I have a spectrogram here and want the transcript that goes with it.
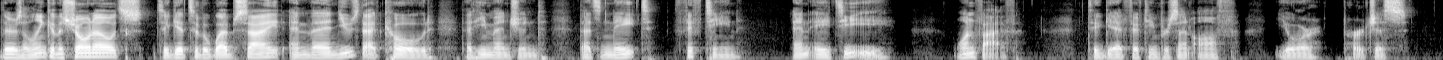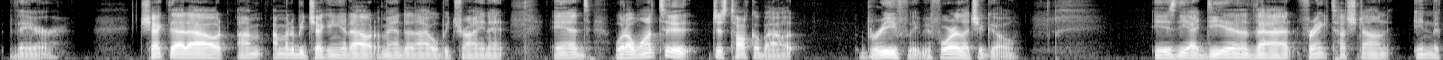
There's a link in the show notes to get to the website and then use that code that he mentioned. That's Nate15 N A T E 1 5 to get 15% off your purchase there. Check that out. I'm, I'm going to be checking it out. Amanda and I will be trying it. And what I want to just talk about briefly before I let you go is the idea that Frank touched on in the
